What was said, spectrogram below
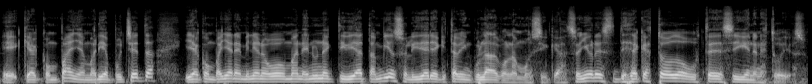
eh, que acompaña a María Pucheta y acompañar a Emiliano Bowman en una actividad también solidaria que está vinculada con la música. Señores, desde acá es todo, ustedes siguen en estudios.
